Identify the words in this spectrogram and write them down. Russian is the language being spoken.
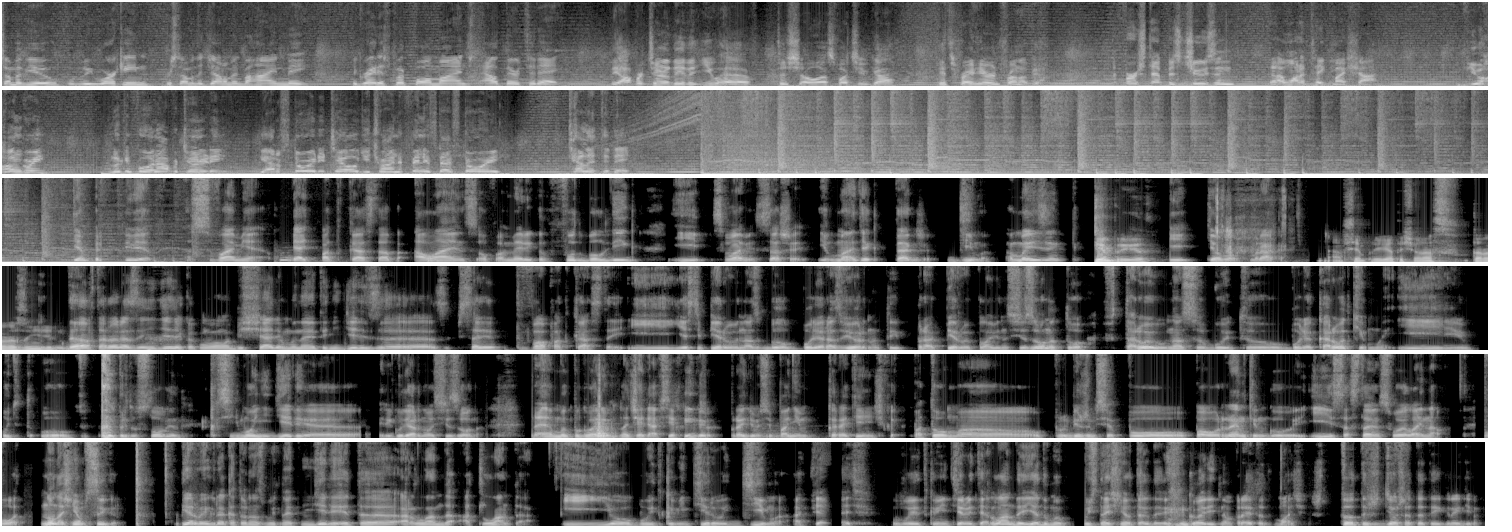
some of you will be working for some of the gentlemen behind me, the greatest football minds out there today. The opportunity that you have to show us what you've got, it's right here in front of you. The first step is choosing that I want to take my shot. If you're hungry, looking for an opportunity, you got a story to tell, you're trying to finish that story, tell it today. Всем привет! С вами опять подкаст об Alliance of American Football League. И с вами Саша Илматик, также Дима Amazing. Всем привет! И Тёма Мрака. А, всем привет еще раз. Второй раз за неделю. Да, второй раз за неделю. Как мы вам обещали, мы на этой неделе за... записали два подкаста. И если первый у нас был более развернутый про первую половину сезона, то второй у нас будет э, более коротким и будет предусловлен к седьмой неделе э, регулярного сезона. Мы поговорим вначале о всех играх, пройдемся по ним коротенечко, потом э, пробежимся по Power рэнкингу и составим свой лайнап. Вот. Но начнем с игр. Первая игра, которая у нас будет на этой неделе, это Орландо-Атланта. И ее будет комментировать Дима опять будет комментировать Орландо. И я думаю, пусть начнет тогда говорить нам про этот матч. Что ты ждешь от этой игры, Дим?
